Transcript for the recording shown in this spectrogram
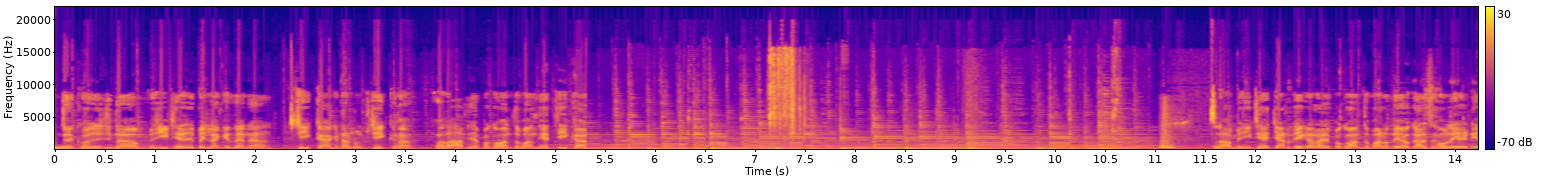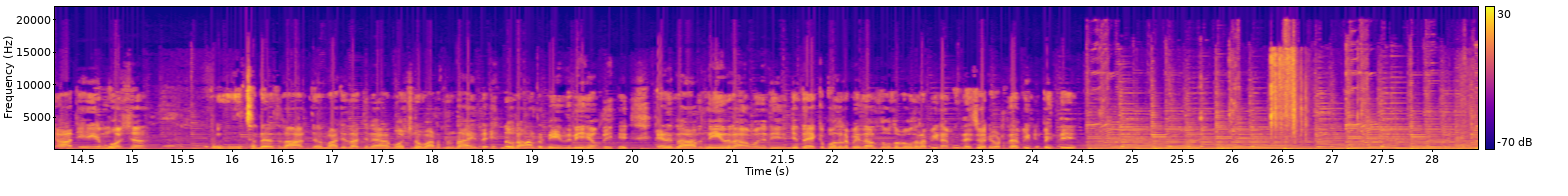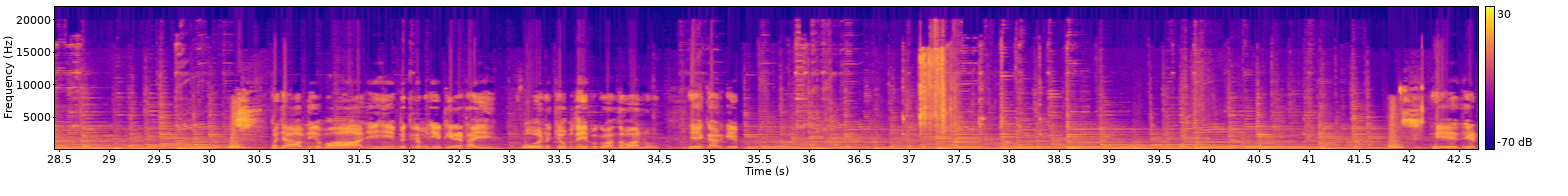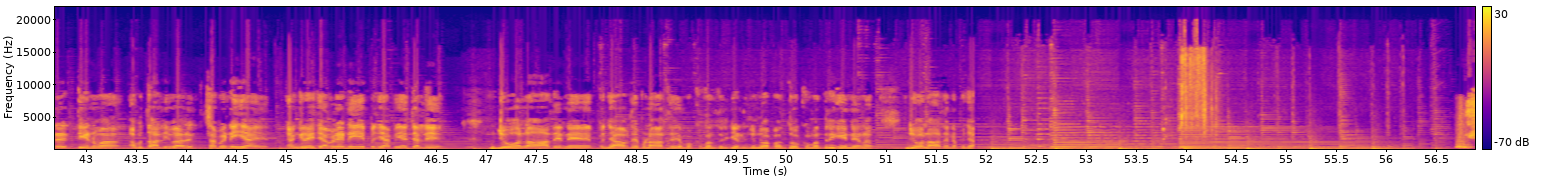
ਦੇਖੋ ਜੀ, ਜਿੱਦਾਂ ਮਜੀਠੀਆ ਜੀ ਪਹਿਲਾਂ ਕਹਿੰਦੇ ਨਾ ਚੀਕਾਂ ਘੜਾਂ ਚੀਕਾਂ। ਰਾਤ ਦੀਆਂ ਭਗਵੰਤ ਮਾਨ ਦੀਆਂ ਚੀਕਾਂ। ਸਲਾਹ ਮਜੀਠੀਆ ਚੜ੍ਹਦੀ ਕਲਾ ਚ, ਭਗਵੰਤ ਮਾਨ ਨੂੰ ਦੇਖੋ ਗੱਲ ਸਿਖਾਉਂਦੇ ਜਿਹੜੀ ਆ ਚੀਜ਼ ਮੁੱਛ ਸਾਡੇ ਸਲਾਹ ਮੱਝ ਦਾ ਜਨੈਲ ਮੁੱਛ ਨੂੰ ਵੜ ਦਿੰਦਾ ਸੀ ਤੇ ਇਹਨੂੰ ਰਾਤ ਨੂੰ ਨੀਂਦ ਨਹੀਂ ਆਉਂਦੀ। ਇਹਦੇ ਰਾਤ ਨੀਂਦ ਹਰਾਮ ਹੋ ਜਾਂਦੀ। ਜਿੱਥੇ ਇੱਕ ਬੋਤਲ ਪੀਂਦਾ, ਦੋ ਦੋ ਬੋਤਲਾਂ ਪੀਣਾ ਪੀਂਦਾ, ਸਵੇਰੇ ਉੱਠਦਾ ਪੀਣੀ ਪੈਂਦੀ। ਪੰਜਾਬ ਦੀ ਆਵਾਜ਼ ਹੀ ਵਿਕਰਮ ਜੀਠੀ ਨੇ ਉਠਾਈ ਉਹ ਇਹਨੂੰ ਚੁੱਭਦੀ ਸੀ ਭਗਵੰਤ ਮਾਨ ਨੂੰ। ਇਹ ਕਰਕੇ ਇਹ ਜਿਹੜੇ ਦਿਨ ਵਾ, ਅਬਦਾਲੀ ਵਾਲੇ ਸਮੇਂ ਨਹੀਂ ਆਏ। ਅੰਗਰੇਜ਼ਾਂ ਵੇਲੇ ਨਹੀਂ ਪੰਜਾਬੀਆਂ ਚੱਲੇ। ਜੋ ਹਾਲਾਤ ਇਹਨੇ ਪੰਜਾਬ ਦੇ ਬਣਾਤੇ ਮੁੱਖ ਮੰਤਰੀ ਜਿਹੜੇ, ਜਿਹਨੂੰ ਆਪਾਂ ਦੁੱਖ ਮੰਤਰੀ ਕਹਿੰਦੇ ਆ ਨਾ, ਜੋ ਹਾਲਾਤ ਇਹਨੇ ਪੰਜਾਬ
